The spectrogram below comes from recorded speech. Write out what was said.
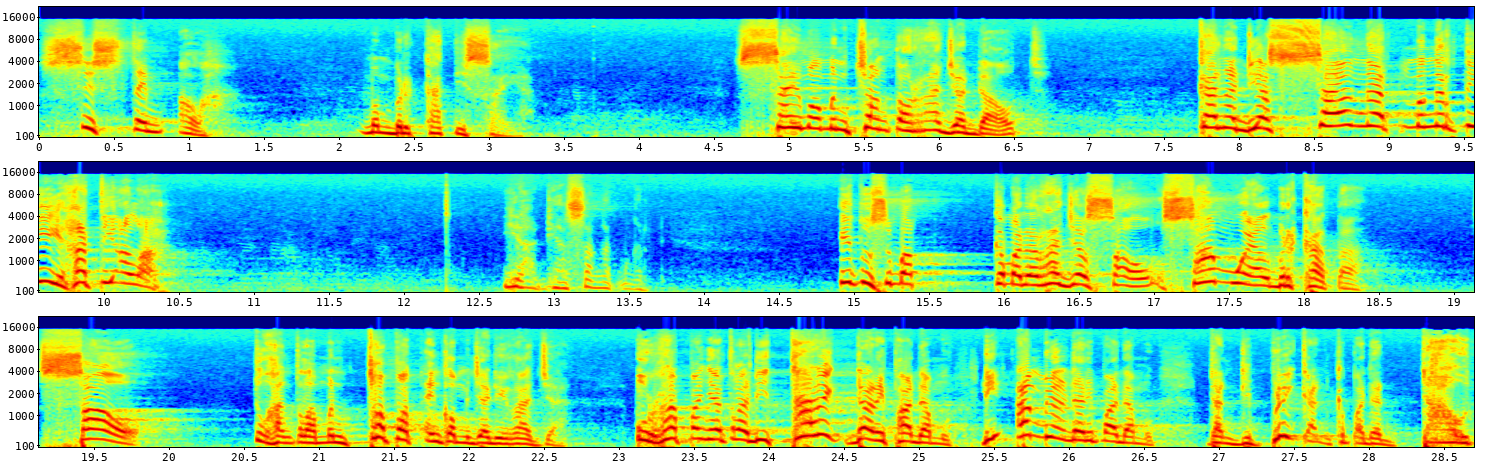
sistem Allah memberkati saya. Saya mau mencontoh Raja Daud karena dia sangat mengerti hati Allah. Ya, dia sangat mengerti. Itu sebab kepada Raja Saul, Samuel berkata, Saul, Tuhan telah mencopot engkau menjadi raja urapannya telah ditarik daripadamu, diambil daripadamu, dan diberikan kepada Daud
